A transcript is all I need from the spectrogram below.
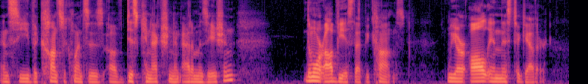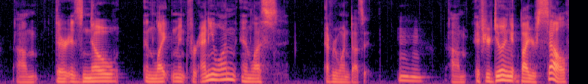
and see the consequences of disconnection and atomization, the more obvious that becomes. We are all in this together. Um, there is no enlightenment for anyone unless everyone does it. Mm-hmm. Um, if you're doing it by yourself,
